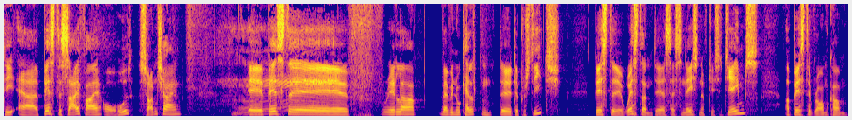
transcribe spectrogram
Det er bedste sci-fi overhovedet, Sunshine. Øh, bedste øh, thriller, hvad vi nu kaldte den, The, The Prestige. Bedste western, det er Assassination of Jesse James. Og bedste romcom,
